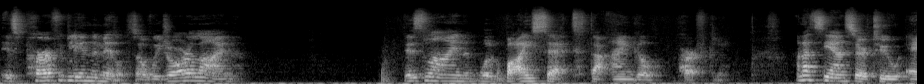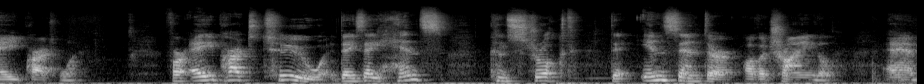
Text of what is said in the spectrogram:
is perfectly in the middle. So if we draw a line, this line will bisect that angle perfectly. And that's the answer to A part 1. For A part 2, they say hence construct the in-center of a triangle um,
